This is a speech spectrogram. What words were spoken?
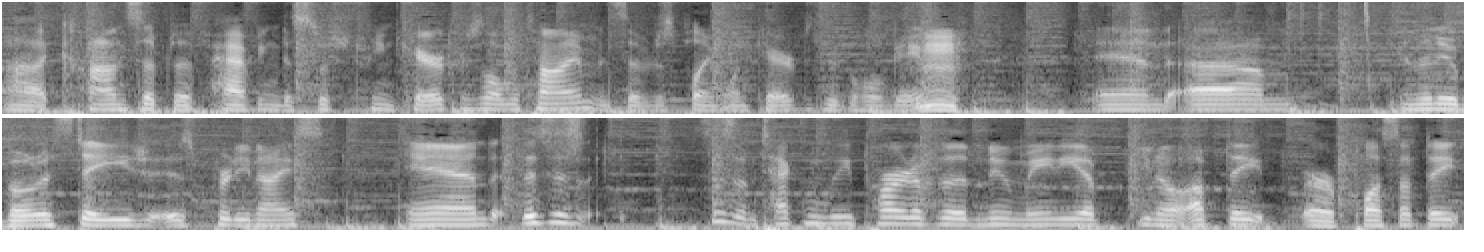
uh, concept of having to switch between characters all the time instead of just playing one character through the whole game. And um, and the new bonus stage is pretty nice. And this is this isn't technically part of the new Mania, you know, update or plus update,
